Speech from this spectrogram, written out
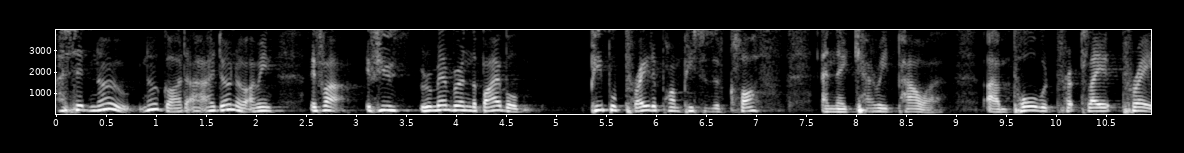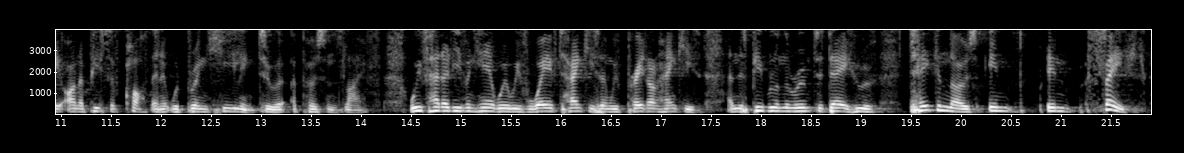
I said, No, no, God, I, I don't know. I mean, if, I, if you remember in the Bible, people prayed upon pieces of cloth and they carried power. Um, Paul would pr- play, pray on a piece of cloth and it would bring healing to a, a, person's life. We've had it even here where we've waved hankies and we've prayed on hankies. And there's people in the room today who have taken those in, in faith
